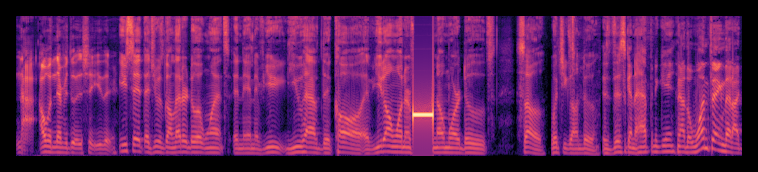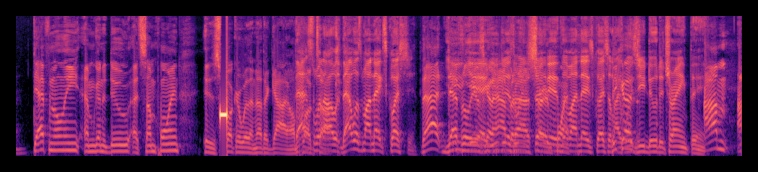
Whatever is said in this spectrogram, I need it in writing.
nah. I would never do this shit either. You said that you was gonna let her do it once, and then if you you have the call, if you don't want her no more dudes, so what you gonna do? Is this gonna happen again? Now, the one thing that I definitely am going to do at some point is fuck her with another guy on That's Plug what Talk. I was. That was my next question. That You- definitely yeah, is going to you happen just at went a straight certain into point. my next question. Like, what'd you do the train thing? I'm I,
